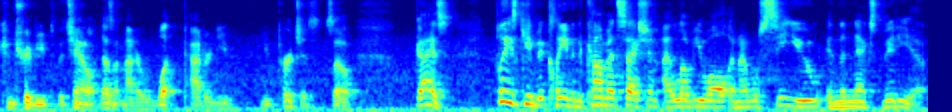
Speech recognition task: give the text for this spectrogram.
contribute to the channel. It doesn't matter what pattern you, you purchase. So, guys, please keep it clean in the comment section. I love you all, and I will see you in the next video.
